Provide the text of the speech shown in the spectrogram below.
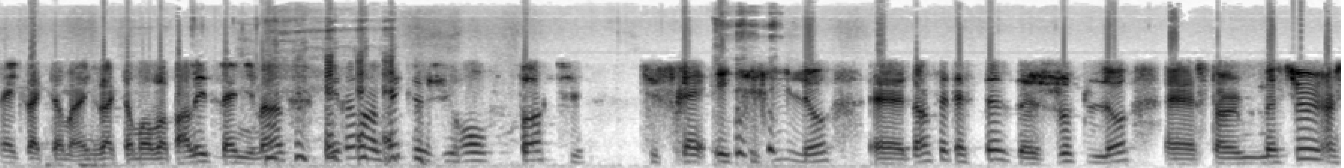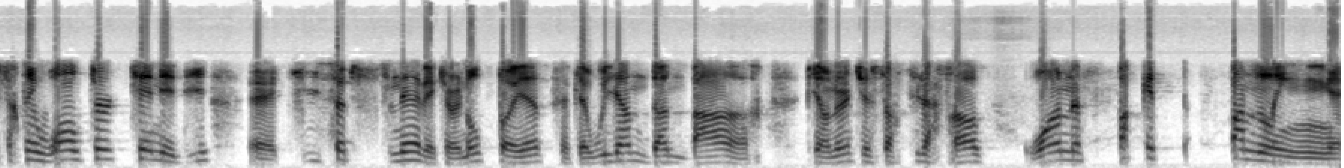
Exactement, exactement. On va parler de l'animal. il revendique le juron fuck qui serait écrit là euh, dans cette espèce de joute là. Euh, c'est un monsieur, un certain Walter Kennedy euh, qui s'obstinait avec un autre poète qui s'appelait William Dunbar. Puis il y en a un qui a sorti la phrase One fuck it funneling,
